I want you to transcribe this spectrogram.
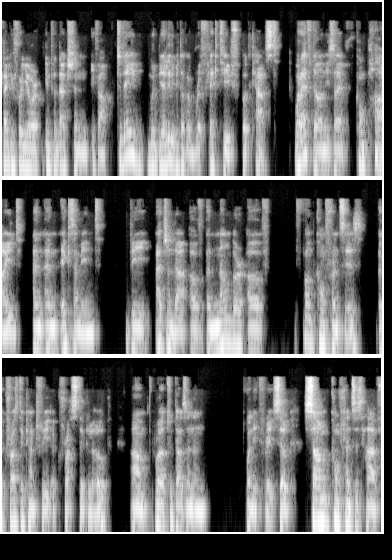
Thank you for your introduction, Eva. Today will be a little bit of a reflective podcast. What I've done is I've compiled and, and examined the agenda of a number of fund conferences across the country, across the globe, um, throughout 2023. So some conferences have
